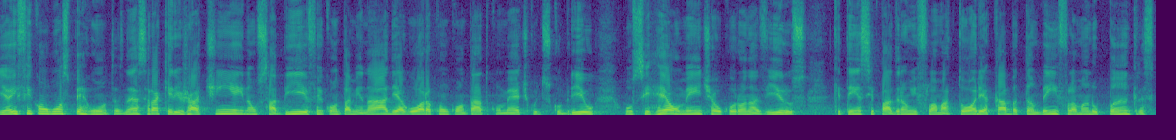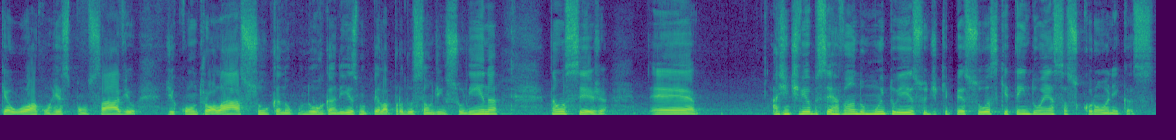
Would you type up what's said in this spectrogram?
E aí ficam algumas perguntas, né? Será que ele já tinha e não sabia, foi contaminado e agora com contato com o médico descobriu? Ou se realmente é o coronavírus que tem esse padrão inflamatório e acaba também inflamando o pâncreas, que é o órgão responsável de controlar açúcar no, no organismo pela produção de insulina. Então, ou seja, é, a gente vem observando muito isso de que pessoas que têm doenças crônicas,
